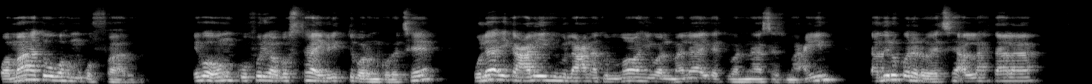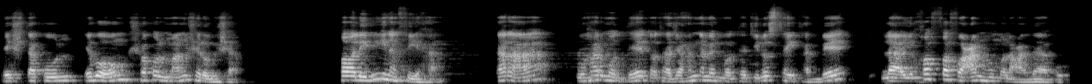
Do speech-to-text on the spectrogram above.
ওয়া মাতু ওয়া হুম কুফফারুন। এবং কুফুরি অবস্থায় মৃত্যুবরণ করেছে, উলাইকা আলাইহিম লানাতুল্লাহি ওয়াল মালাইকাতি ওয়ান নাস আজমাইন। তাদের উপরে রয়েছে আল্লাহ তাআলা ফেরেশতাকুল এবং সকল মানুষের অভিশাপ। খালিদিনা ফিহা। তারা উহার মধ্যে তথা জাহান্নামের মধ্যে চিরস্থায়ী থাকবে। লা ইউখাফফাফু আনহুমুল আযাবু।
